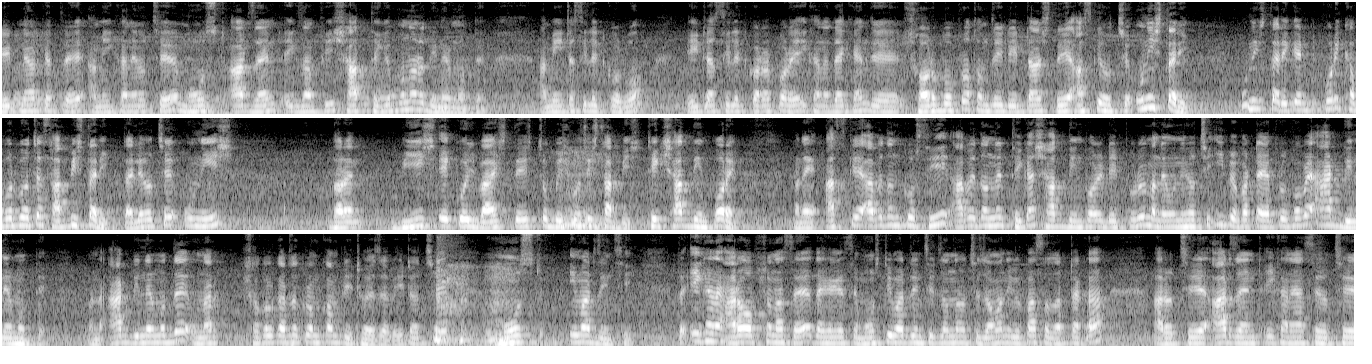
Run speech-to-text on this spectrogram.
Date নেওয়ার ক্ষেত্রে আমি এখানে হচ্ছে মোস্ট আর্জেন্ট এক্সাম ফি সাত থেকে পনেরো দিনের মধ্যে। আমি এটা সিলেক্ট করব। এইটা সিলেক্ট করার পরে এখানে দেখেন যে সর্বপ্রথম যে ডেটটা আসছে, আজকে হচ্ছে উনিশ তারিখ। উনিশ তারিখের পরীক্ষা পড়বে হচ্ছে ছাব্বিশ তারিখ। তাইলে হচ্ছে উনিশ, ধরেন বিশ, একুশ, বাইশ, তেইশ, চব্বিশ, পঁচিশ, ছাব্বিশ, ঠিক সাত দিন পরে। মানে আজকে আবেদন করছি, আবেদনের থেকে সাত দিন পরে ডেট পড়বে মানে উনি হচ্ছে ই পেপারটা অ্যাপ্রুভ হবে আট দিনের মধ্যে। মানে আট দিনের মধ্যে ওনার সকল কার্যক্রম কমপ্লিট হয়ে যাবে। এটা হচ্ছে মোস্ট ইমার্জেন্সি তো এখানে আরও অপশন আছে, দেখা গেছে মোস্ট ইমার্জেন্সির জন্য হচ্ছে জমা নিবে পাঁচ হাজার টাকা। আর হচ্ছে আর্জেন্ট এখানে আছে হচ্ছে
